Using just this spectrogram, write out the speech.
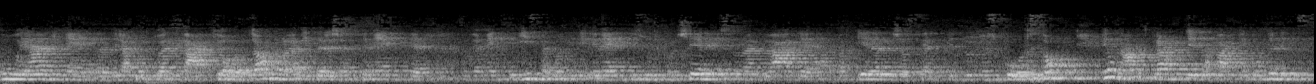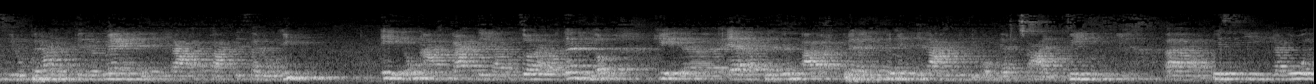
due anime della portualità a Chioggia, una l'avete recentemente ovviamente vista con gli eventi sulle crociere che sono arrivate a partire dal 17 giugno scorso e un'altra della parte condene che si svilupperanno ulteriormente nella parte saloni e un'altra della zona Laudario che eh, è rappresentata prevalentemente da ambiti commerciali. Quindi eh, questi lavori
